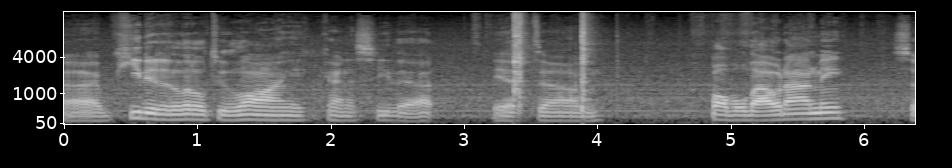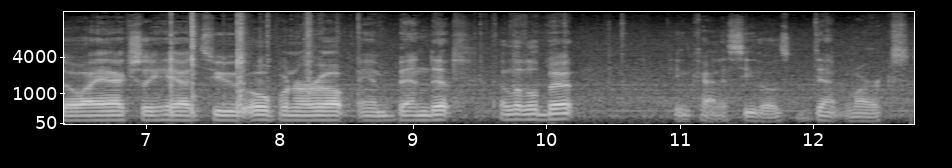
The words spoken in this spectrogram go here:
uh, heated it a little too long, you can kind of see that, it um, bubbled out on me. So I actually had to open her up and bend it a little bit. You can kind of see those dent marks.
